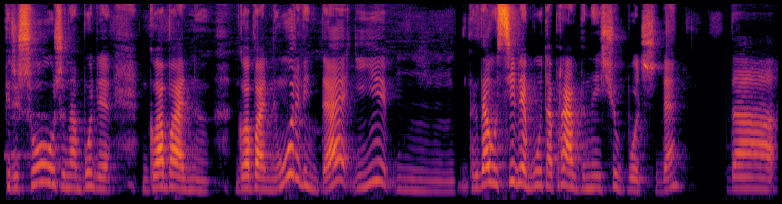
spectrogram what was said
перешло уже на более глобальную, глобальный уровень, да, и тогда усилия будут оправданы еще больше, да. Да,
